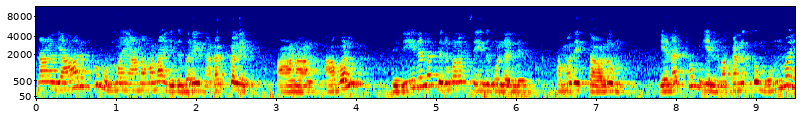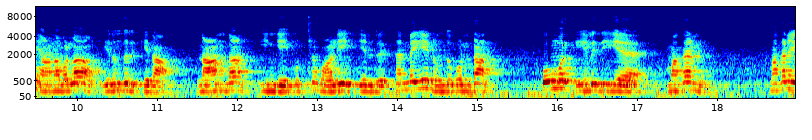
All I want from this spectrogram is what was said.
நான் யாருக்கும் உண்மையானவனா இதுவரை நடக்கலை. ஆனால் அவள் திடீரென திருமணம் செய்து கொள்ள நி- சம்மதித்தாலும் எனக்கும் என் மகனுக்கும் உண்மையானவளா இருந்திருக்கிறா நான் தான் இங்கே குற்றவாளி என்று தன்னையே நொந்து கொண்டான் ஹோம்ஒர்க் எழுதிய மகன் மகனை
